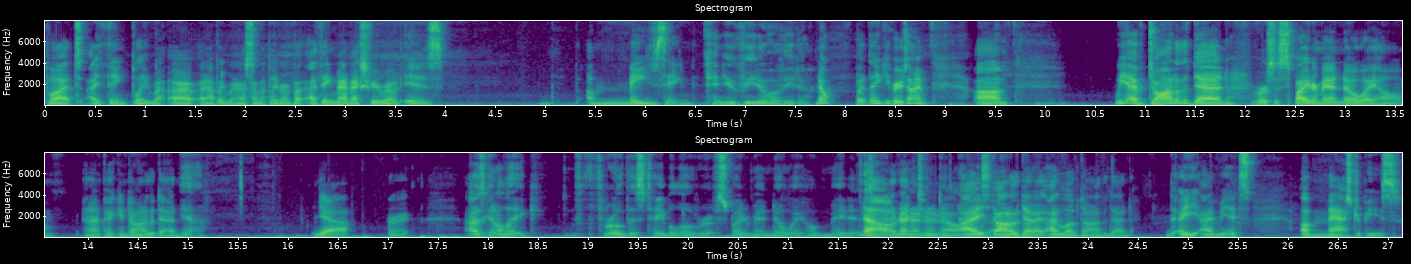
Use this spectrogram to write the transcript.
But I think Blade Runner, uh, not Blade Runner, I was talking about Blade Runner, but I think Mad Max Fury Road is amazing. Can you veto a veto? Nope, but thank you for your time. Um, we have Dawn of the Dead versus Spider Man No Way Home. And I'm picking Dawn of the Dead. Yeah. Yeah, All right. I was gonna like throw this table over if Spider-Man No Way Home made it. No, no, Spider-Man no, 2 no, did no. I Dawn of the Dead. I, I love Dawn of the Dead. I, I mean, it's a masterpiece.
